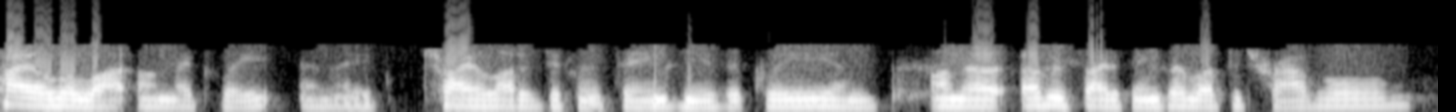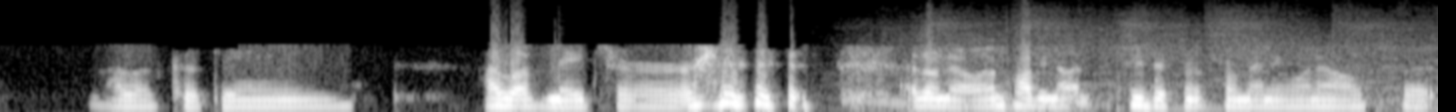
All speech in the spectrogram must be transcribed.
pile a lot on my plate and I try a lot of different things musically and on the other side of things I love to travel. I love cooking. I love nature. I don't know. I'm probably not too different from anyone else, but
